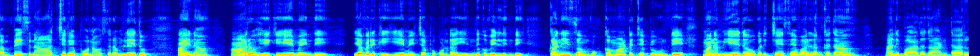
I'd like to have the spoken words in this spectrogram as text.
చంపేసిన ఆశ్చర్యపోనవసరం లేదు. ఆయన ఆరోహికి ఏమైంది? ఎవరికి ఏమీ చెప్పకుండా ఎందుకు వెళ్ళింది? కనీసం ఒక్క మాట చెప్పి ఉంటే మనం ఏదో ఒకటి చేసేవాళ్ళం కదా? అని బాధగా అంటారు.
